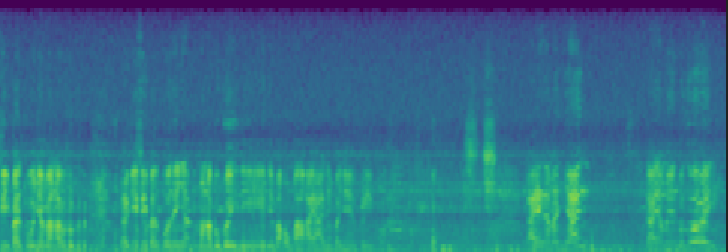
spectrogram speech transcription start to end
Pinag-iisipan po niya mga bugoy. Pinag-iisipan po niya mga bugoy ni, ni Makong kakayanin ba niya yung free po. Kaya naman yan! Kaya mo yan bugoy!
